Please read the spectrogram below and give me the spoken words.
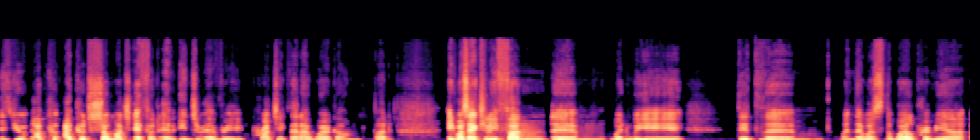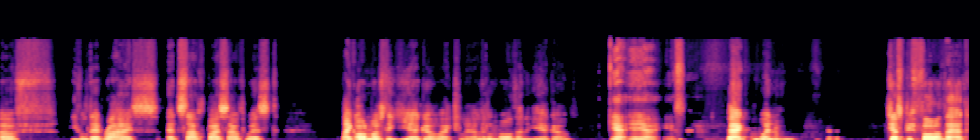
it's you. I put I put so much effort into every project that I work on, but it was actually fun um, when we did the when there was the world premiere of Evil Dead Rise at South by Southwest, like almost a year ago, actually, a little more than a year ago. Yeah, yeah, yeah. Yes. Back when just before that,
